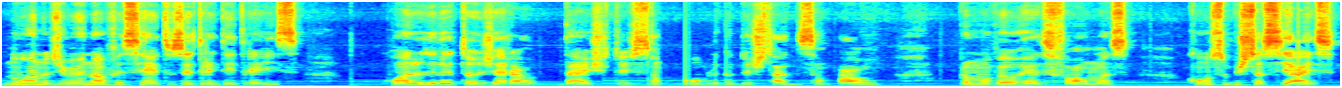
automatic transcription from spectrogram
No ano de 1933, quando o diretor-geral da Instituição Pública do Estado de São Paulo promoveu reformas consubstanciais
